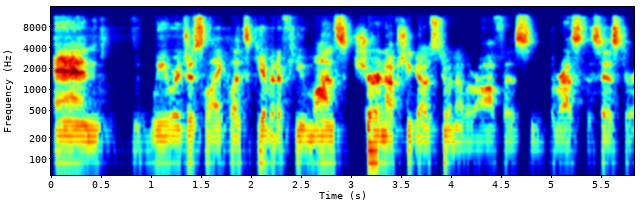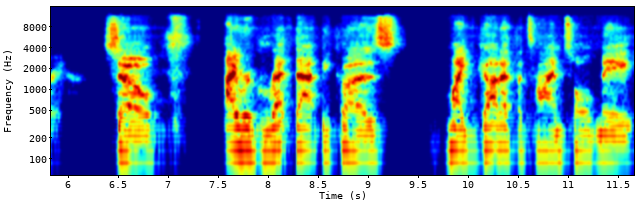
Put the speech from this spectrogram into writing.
And we were just like, let's give it a few months. Sure enough, she goes to another office, and the rest is history. So I regret that because my gut at the time told me,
